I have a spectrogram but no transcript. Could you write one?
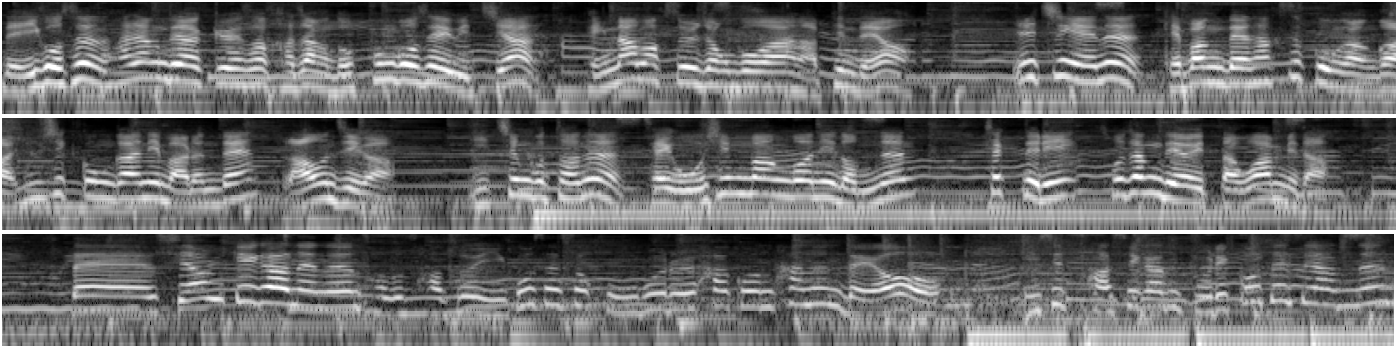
네, 이곳은 한양대학교에서 가장 높은 곳에 위치한 백남학술정보관 앞인데요. 1층에는 개방된 학습 공간과 휴식 공간이 마련된 라운지가 2층부터는 150만 권이 넘는 책들이 소장되어 있다고 합니다. 네, 시험 기간에는 저도 자주 이곳에서 공부를 하곤 하는데요. 24시간 불이 꺼지지 않는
